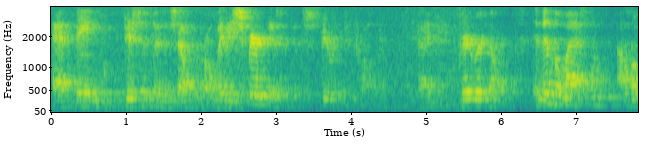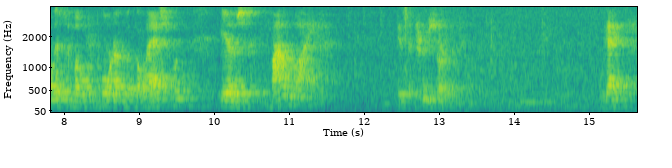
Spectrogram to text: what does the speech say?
at being disciplined and self-control. Maybe spirit discipline, spirit control. Okay? Very, very helpful. And then the last one, I don't know if this is the most important, but the last one is my wife is a true servant. Okay?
